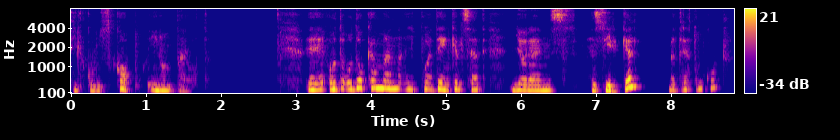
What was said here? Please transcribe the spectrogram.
till kunskap inom tarot. Eh, och, då, och, då, kan man på ett enkelt sätt göra en, en cirkel med 13 kort.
